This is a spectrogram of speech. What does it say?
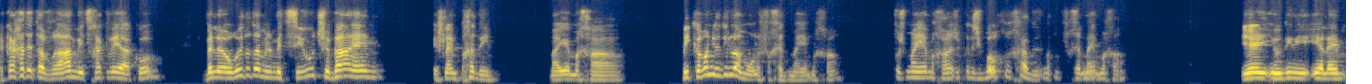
לקחת את אברהם ויצחק ויעקב ולהוריד אותם אל מציאות שבה הם, יש להם פחדים. מה יהיה מחר? בעיקרון יהודי לא אמור לפחד מה יהיה מחר. חוש מה יהיה מחר, יש קדוש ברוך הוא אחד, אנחנו נפחד מה יהיה מחר. יהודים, יהיה להם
